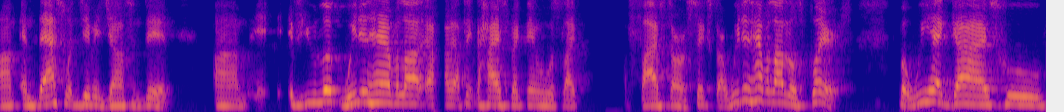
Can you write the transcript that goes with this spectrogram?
um, and that's what Jimmy Johnson did. Um, if you look, we didn't have a lot. I think the highest back then was like five star or six star. We didn't have a lot of those players, but we had guys who,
